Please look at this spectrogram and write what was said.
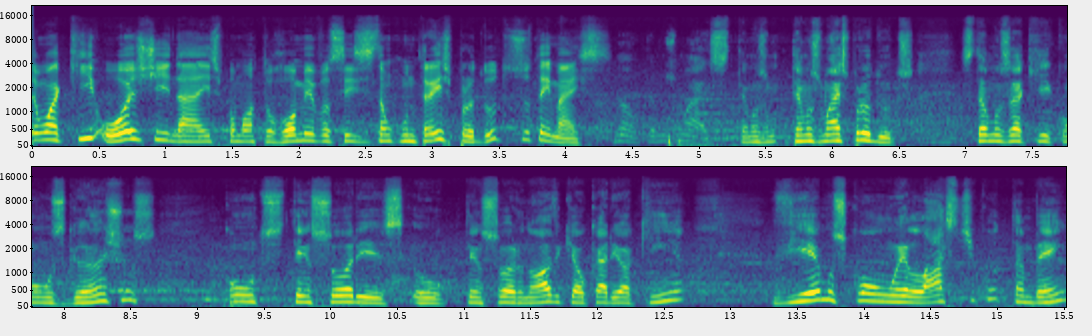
Então aqui hoje na Expo Motorhome vocês estão com três produtos ou tem mais? Não, temos mais. Temos, temos mais produtos. Estamos aqui com os ganchos, com os tensores, o tensor 9, que é o Carioquinha. Viemos com o elástico também.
